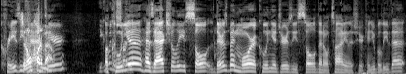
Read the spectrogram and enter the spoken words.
Crazy So don't cut him out. here. Acuna has actually sold. There's been more Acuna jerseys sold than Ohtani this year. Can you believe that?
